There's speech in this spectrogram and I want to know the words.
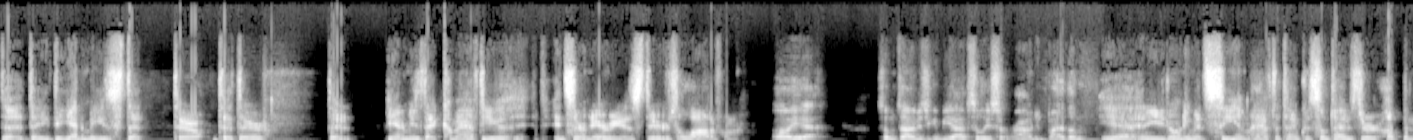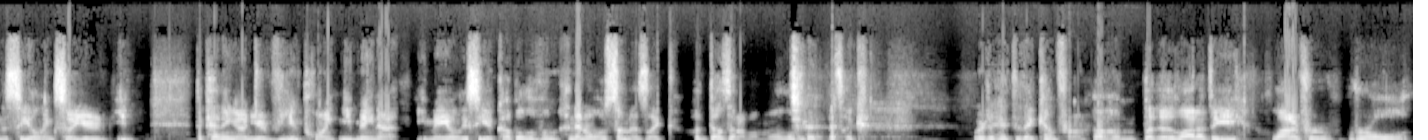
the the, the enemies that they're that they're that the enemies that come after you in certain areas. There's a lot of them. Oh yeah. Sometimes you can be absolutely surrounded by them. Yeah, and you don't even see them half the time because sometimes they're up in the ceiling. So you're you, depending on your viewpoint, you may not, you may only see a couple of them, and then all of a sudden it's like a dozen of them all over. it's like, where the heck did they come from? Um, but a lot of the, a lot of her role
